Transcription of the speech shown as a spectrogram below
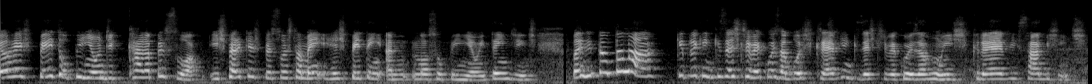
eu respeito a opinião de cada pessoa. E espero que as pessoas também respeitem a nossa opinião, entende, gente? Mas então tá lá. Que pra quem quiser escrever coisa boa, escreve. Quem quiser escrever coisa ruim, escreve, sabe, gente?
